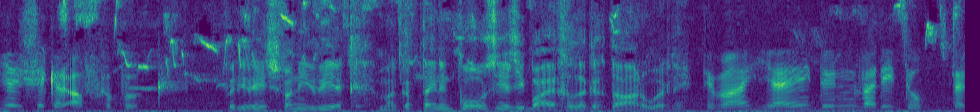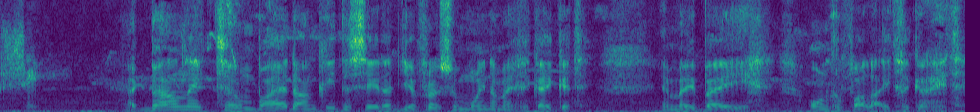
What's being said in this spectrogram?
Jy is seker afgeboek. vir die res van die week, maar kaptein en Kosie is nie baie gelukkig daaroor nie. Maar jy doen wat die dokter sê. Ek bel net om baie dankie te sê dat juffrou so mooi na my gekyk het en my by ongevalle uitgekry het.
